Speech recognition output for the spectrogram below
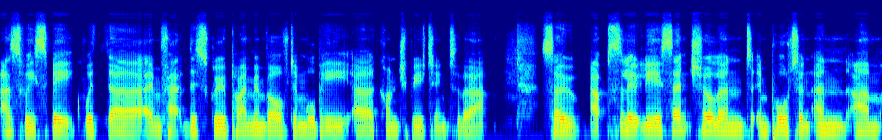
as we speak. With uh, in fact, this group I'm involved in will be uh, contributing to that. So, absolutely essential and important, and um,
